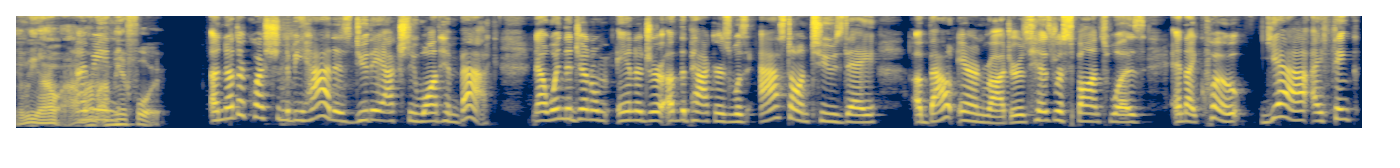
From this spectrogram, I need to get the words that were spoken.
and we I'm, I'm, mean- I'm here for it. Another question to be had is do they actually want him back? Now, when the general manager of the Packers was asked on Tuesday about Aaron Rodgers, his response was, and I quote, Yeah, I think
